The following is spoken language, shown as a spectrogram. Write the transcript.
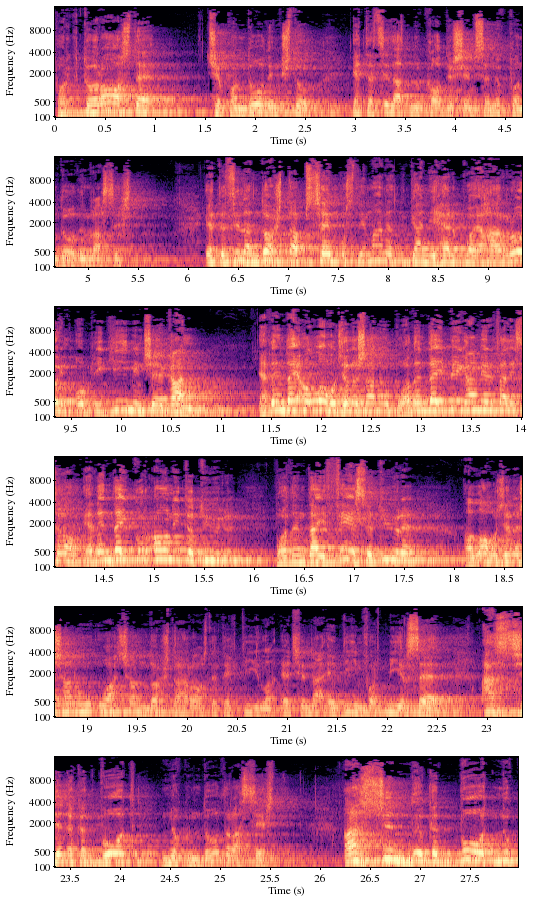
Por këto raste që po ndodhin kështu, e të cilat nuk ka dyshim se nuk po ndodhin rastisht, e të cilat ndoshta pse muslimanët nga një herë po e harrojnë obligimin që e kanë, edhe ndaj Allahut xheleshanuhu, po edhe ndaj pejgamberit alayhis salam, edhe ndaj Kur'anit të tyre, po edhe ndaj fesë të tyre, Allahu xheleshanuhu ua çon ndoshta rastet e këtilla, e që na e dim fort mirë se Asgjë në këtë botë nuk ndodh rastisht. Asgjë në këtë botë nuk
